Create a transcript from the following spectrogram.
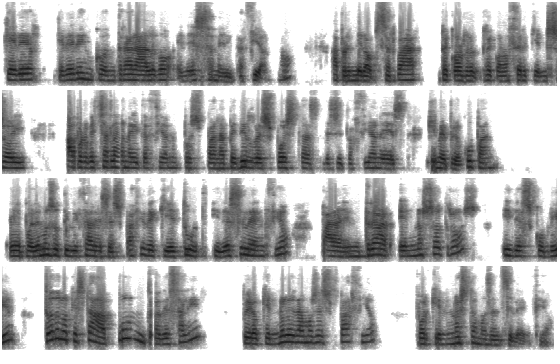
querer, querer encontrar algo en esa meditación, ¿no? Aprender a observar, reconocer quién soy, aprovechar la meditación pues, para pedir respuestas de situaciones que me preocupan. Eh, podemos utilizar ese espacio de quietud y de silencio para entrar en nosotros y descubrir todo lo que está a punto de salir, pero que no le damos espacio porque no estamos en silencio.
